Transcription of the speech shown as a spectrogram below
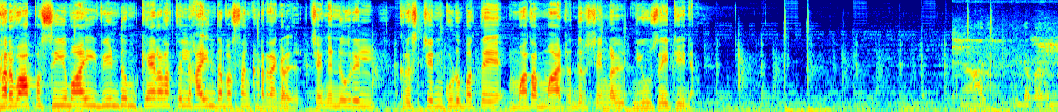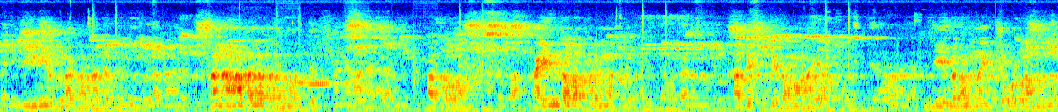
ഖർവാപ്പസിയുമായി വീണ്ടും കേരളത്തിൽ ഹൈന്ദവ സംഘടനകൾ. ചെങ്ങന്നൂരിൽ ക്രിസ്ത്യൻ കുടുംബത്തെ മതം മാറ്റ ദൃശ്യങ്ങൾ ന്യൂസ് എയ്റ്റീന്. പരമ്പരയിൽ ഇനിയുള്ള കാലം ഇനിയുള്ള കാലം സനാതന ധർമ്മത്തിൽ സനാതനധർമ്മം അഥവാ അഥവാ ഹൈന്ദവ ധർമ്മത്തിൽ ഹൈന്ദവ ധർമ്മത്തിൽ അധിഷ്ഠിതമായ ജീവിതം നയിച്ചുകൊള്ളാമെന്ന്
